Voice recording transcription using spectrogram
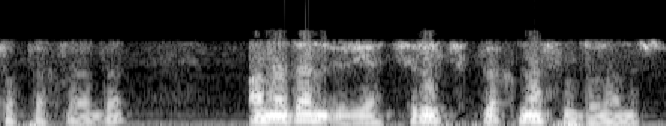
topraklarda anadan üreye çırılçıplak nasıl dolanır?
